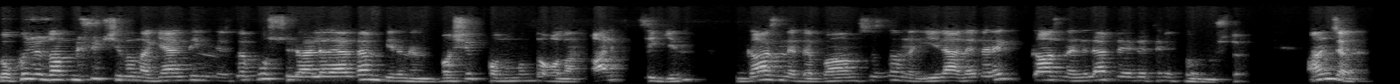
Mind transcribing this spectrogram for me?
963 yılına geldiğimizde bu sülalelerden birinin başı konumunda olan Alp Tigin Gazne'de bağımsızlığını ilan ederek Gazneliler Devleti'ni kurmuştu. Ancak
